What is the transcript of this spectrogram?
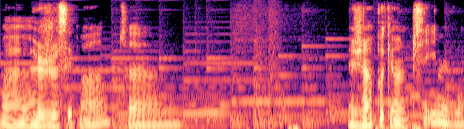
Bah, je sais pas. J'ai un Pokémon Psy, mais bon.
